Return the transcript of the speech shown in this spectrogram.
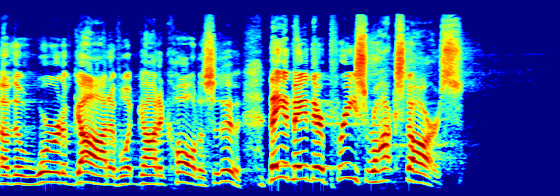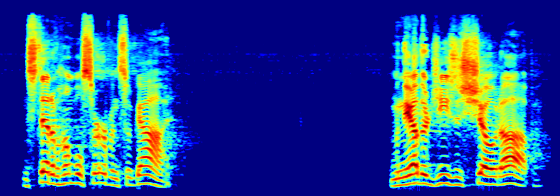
of the word of God, of what God had called us to do. They had made their priests rock stars instead of humble servants of God. When the other Jesus showed up,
